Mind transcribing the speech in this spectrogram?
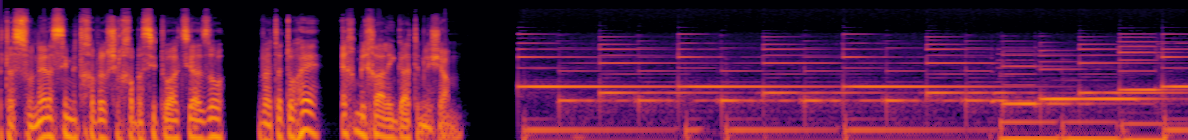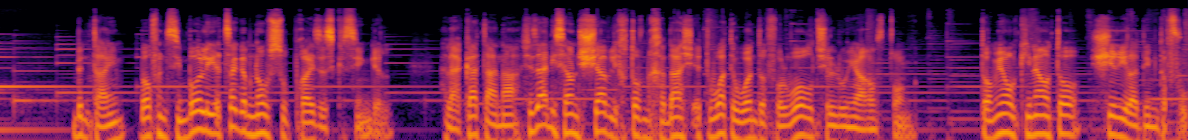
אתה שונא לשים את חבר שלך בסיטואציה הזו, ואתה תוהה איך בכלל הגעתם לשם. בינתיים, באופן סימבולי, יצא גם No Surprises כסינגל. הלהקה טענה שזה היה ניסיון שווא לכתוב מחדש את What a Wonderful World של לואי ארמסטרונג. תום יור כינה אותו שיר ילדים דפוק.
